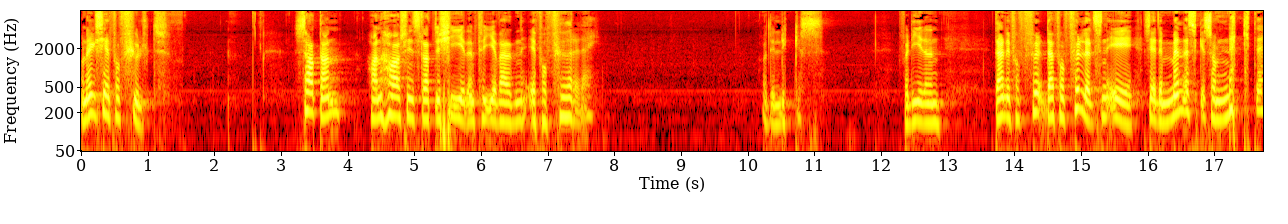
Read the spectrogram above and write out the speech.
Og når jeg ser forfulgt Satan han har sin strategi i den frie verden er forføre deg. Og det lykkes. Fordi den der, der forfølgelsen er, så er det mennesker som nekter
